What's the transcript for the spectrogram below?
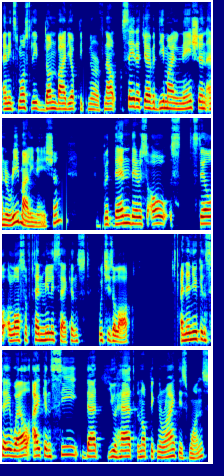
and it's mostly done by the optic nerve now say that you have a demyelination and a remyelination but then there is all still a loss of 10 milliseconds which is a lot and then you can say well i can see that you had an optic neuritis once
